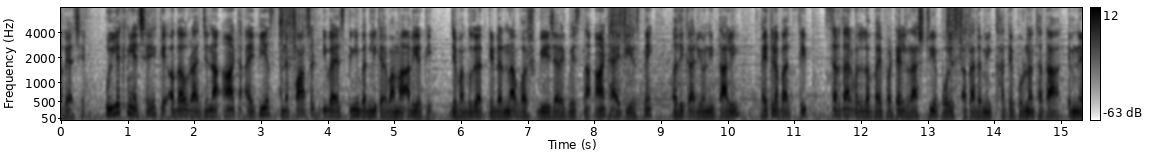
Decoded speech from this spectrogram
આવ્યા છે. ઉલ્લેખનીય છે કે અગાઉ રાજ્યના આઠ આઈપીએસ અને પાસઠ ડીવાયએસપીની બદલી કરવામાં આવી હતી, જેમાં ગુજરાત કેડરના વર્ષ બે હજાર એકવીસના આઠ આઈપીએસને અધિકારીઓની તાલીમ હૈદરાબાદ સ્થિત સરદાર વલ્લભભાઈ પટેલ રાષ્ટ્રીય પોલીસ અકાદમી ખાતે પૂર્ણ થતાં એમને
